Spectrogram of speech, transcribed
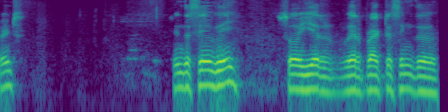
friends. In the same way so here we're practicing the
